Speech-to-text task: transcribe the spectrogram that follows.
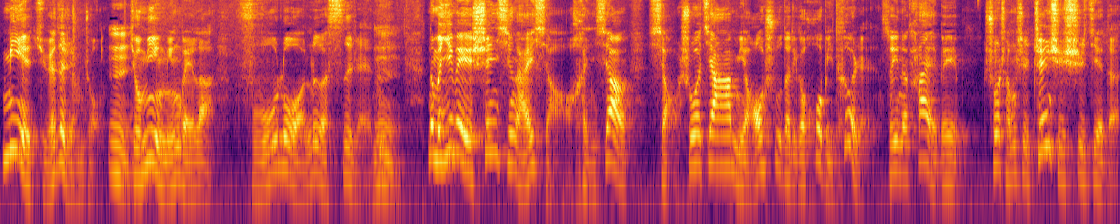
灭绝的人种，嗯就命名为了。弗洛勒斯人，嗯，那么因为身形矮小，很像小说家描述的这个霍比特人，所以呢，他也被说成是真实世界的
